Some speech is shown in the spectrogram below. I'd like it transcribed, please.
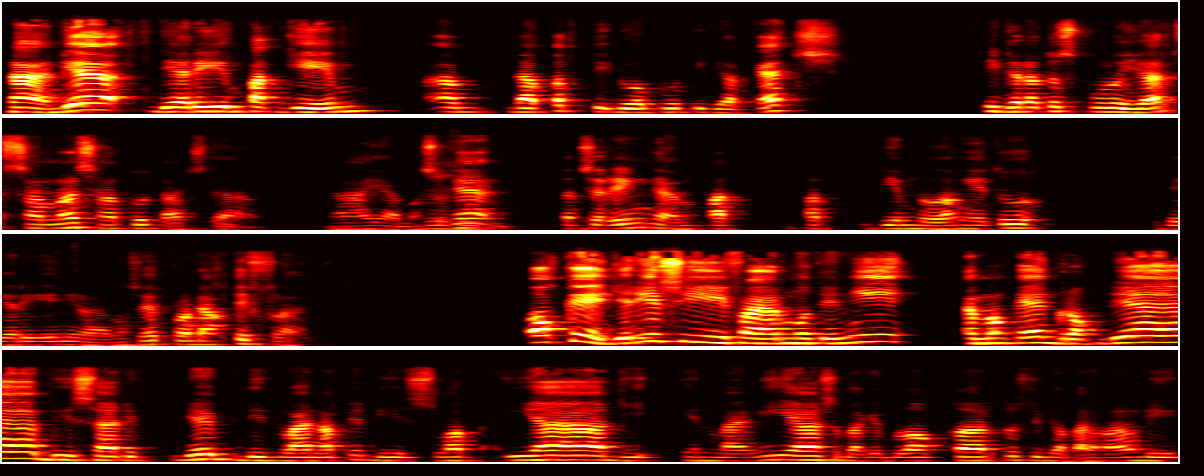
Nah dia dari 4 game eh, dapat di 23 catch 310 yards sama satu touchdown nah ya maksudnya considering ya 4, 4 game doang itu very inilah maksudnya produktif lah gitu. Oke, jadi si Firemouth ini emang kayak Grok dia bisa di, dia di line up-nya di slot iya, di inline iya sebagai blocker, terus juga kadang-kadang di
